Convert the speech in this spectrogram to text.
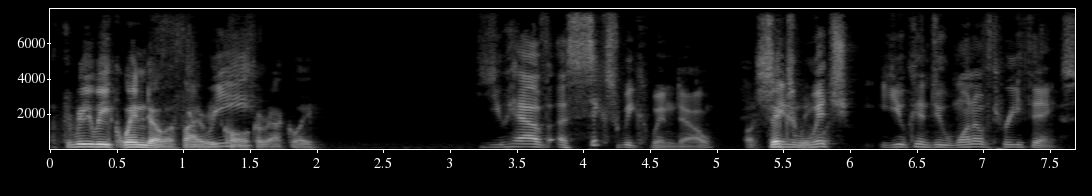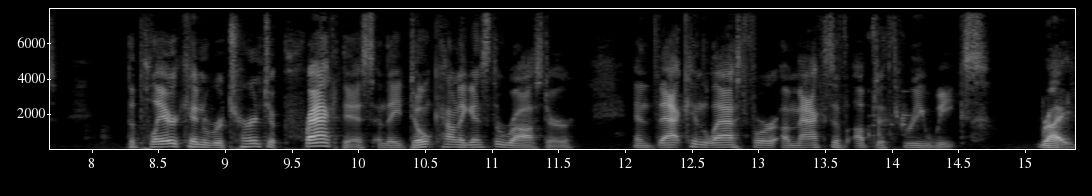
A three week window, if I recall correctly. you have a six week window Or six in week which you can do one of three things. The player can return to practice and they don't count against the roster, and that can last for a max of up to three weeks. Right.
